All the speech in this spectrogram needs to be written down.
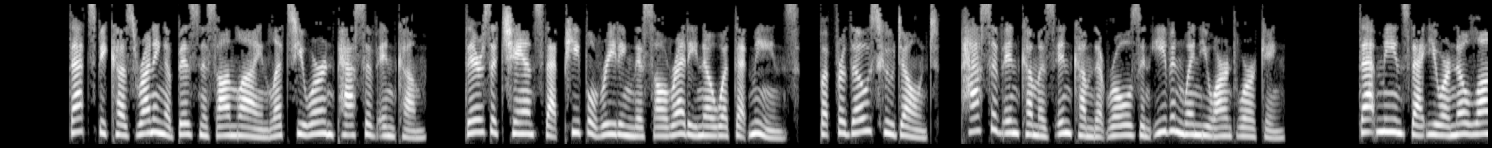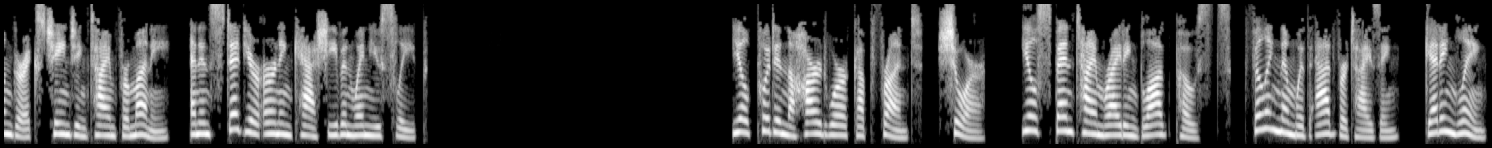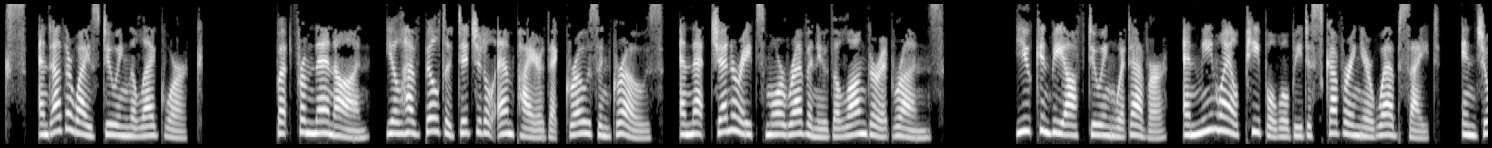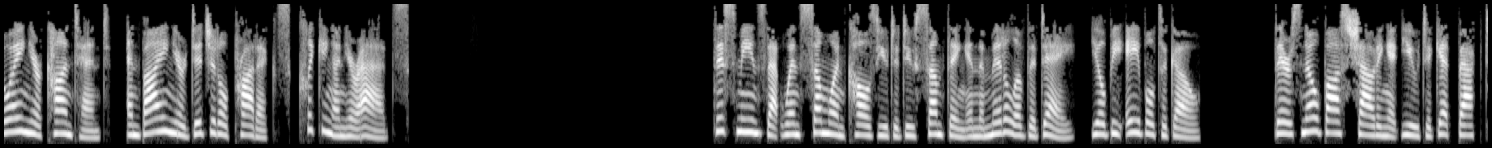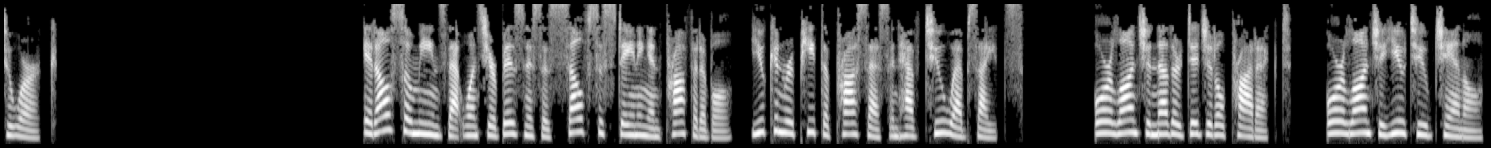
That's because running a business online lets you earn passive income. There's a chance that people reading this already know what that means, but for those who don't, passive income is income that rolls in even when you aren't working. That means that you are no longer exchanging time for money, and instead you're earning cash even when you sleep. You'll put in the hard work up front, sure. You'll spend time writing blog posts, filling them with advertising, getting links, and otherwise doing the legwork. But from then on, you'll have built a digital empire that grows and grows, and that generates more revenue the longer it runs. You can be off doing whatever, and meanwhile people will be discovering your website, enjoying your content, and buying your digital products, clicking on your ads. This means that when someone calls you to do something in the middle of the day, you'll be able to go. There's no boss shouting at you to get back to work. It also means that once your business is self-sustaining and profitable, you can repeat the process and have two websites. Or launch another digital product. Or launch a YouTube channel.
